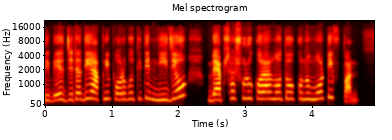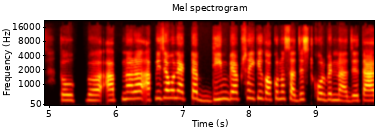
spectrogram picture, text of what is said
দিবে যেটা দিয়ে আপনি পরবর্তীতে নিজেও ব্যবসা শুরু করার মতো কোনো মোটিভ পান। তো আপনারা আপনি যেমন একটা ডিম ব্যবসায়ীকে কখনো সাজেস্ট করবেন না যে তার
